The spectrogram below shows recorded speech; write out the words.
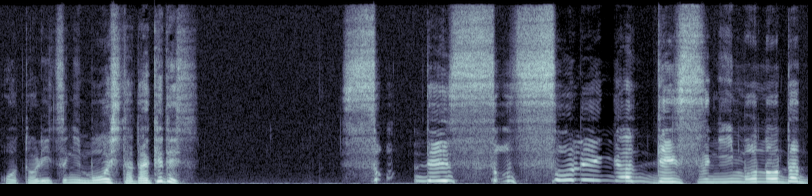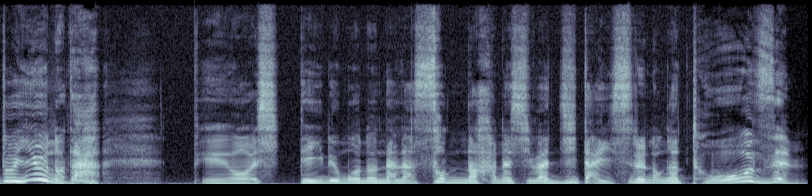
お取り次ぎ申しただけです。そでそそれが出過ぎ者だというのだ。文を知っている者ならそんな話は辞退するのが当然。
